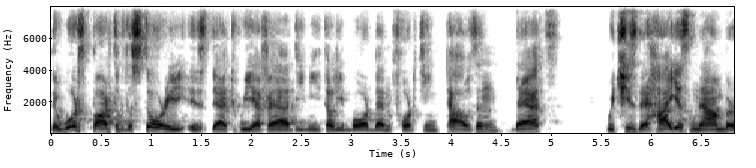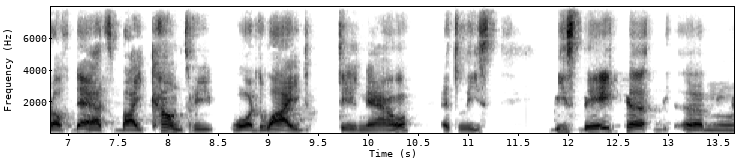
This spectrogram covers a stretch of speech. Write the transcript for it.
The worst part of the story is that we have had in Italy more than 14,000 deaths, which is the highest number of deaths by country worldwide till now, at least this data um,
